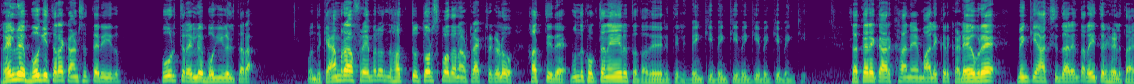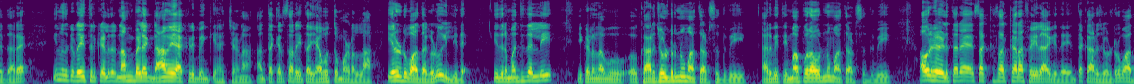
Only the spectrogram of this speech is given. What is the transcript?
ರೈಲ್ವೆ ಬೋಗಿ ಥರ ಕಾಣಿಸುತ್ತೆ ರೀ ಇದು. ಪೂರ್ತಿ ರೈಲ್ವೆ ಬೋಗಿಗಳ ಥರ. ಒಂದು ಕ್ಯಾಮ್ರಾ ಫ್ರೇಮಲ್ಲಿ ಒಂದು ಹತ್ತು ತೋರಿಸ್ಬೋದ ನಾವು ಟ್ರ್ಯಾಕ್ಟರ್ಗಳು? ಹತ್ತಿದೆ. ಮುಂದಕ್ಕೆ ಹೋಗ್ತಾನೇ ಇರುತ್ತದೆ ಅದೇ ರೀತಿಯಲ್ಲಿ ಬೆಂಕಿ ಬೆಂಕಿ ಬೆಂಕಿ ಬೆಂಕಿ ಬೆಂಕಿ. ಸಕ್ಕರೆ ಕಾರ್ಖಾನೆ ಮಾಲೀಕರು ಕಡೆಯವರೇ ಬೆಂಕಿ ಹಾಕ್ಸಿದ್ದಾರೆ ಅಂತ ರೈತರು ಹೇಳ್ತಾ ಇದ್ದಾರೆ. ಇನ್ನೊಂದು ಕಡೆ ರೈತರು ಕೇಳಿದ್ರೆ ನಮ್ಮ ಬೆಳೆಗೆ ನಾವೇ ಯಾಕ್ರಿ ಬೆಂಕಿ ಹಚ್ಚೋಣ? ಅಂತ ಕೆಲಸ ರೈತ ಯಾವತ್ತೂ ಮಾಡಲ್ಲ. ಎರಡು ವಾದಗಳು ಇಲ್ಲಿದೆ. ಇದರ ಮಧ್ಯದಲ್ಲಿ ಈ ಕಡೆ ನಾವು ಕಾರಜೋಳ್ರನ್ನೂ ಮಾತಾಡ್ಸಿದ್ವಿ ಅರವಿ ತಿಮ್ಮಾಪುರ ಅವ್ರನ್ನೂ ಮಾತಾಡ್ಸಿದ್ವಿ. ಅವ್ರು ಹೇಳ್ತಾರೆ, ಸಕ್, ಸರ್ಕಾರ ಫೇಲ್ ಆಗಿದೆ ಅಂತ ಕಾರಜೋಳ್ರ ವಾದ.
